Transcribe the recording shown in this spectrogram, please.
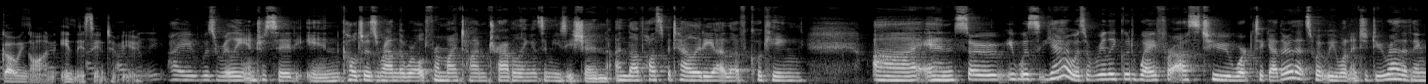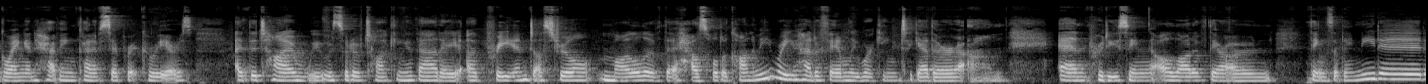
going on in this interview. I was really interested in cultures around the world from my time traveling as a musician. I love hospitality, I love cooking. Uh, and so it was, yeah, it was a really good way for us to work together. That's what we wanted to do rather than going and having kind of separate careers at the time we were sort of talking about a, a pre-industrial model of the household economy where you had a family working together um, and producing a lot of their own things that they needed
